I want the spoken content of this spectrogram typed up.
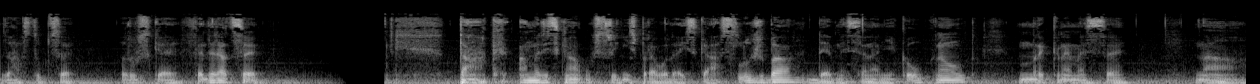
zástupce Ruské federace. Tak, americká ústřední spravodajská služba, jdeme se na ně kouknout, mrkneme se na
